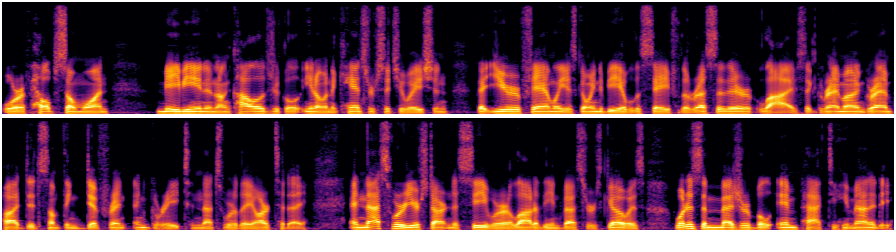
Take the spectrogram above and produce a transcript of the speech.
or have helped someone maybe in an oncological, you know, in a cancer situation that your family is going to be able to say for the rest of their lives that grandma and grandpa did something different and great and that's where they are today. And that's where you're starting to see where a lot of the investors go is what is the measurable impact to humanity?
